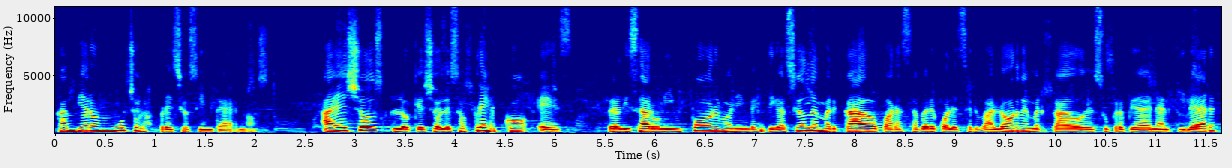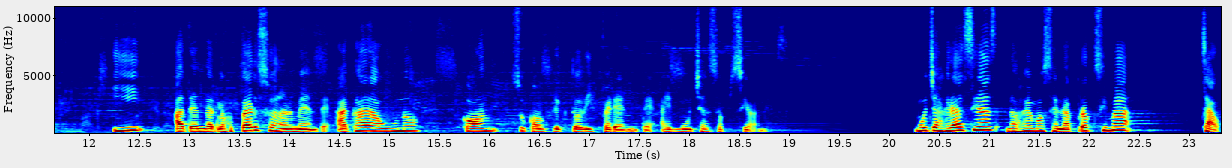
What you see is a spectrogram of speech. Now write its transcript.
cambiaron mucho los precios internos. A ellos lo que yo les ofrezco es realizar un informe, una investigación de mercado para saber cuál es el valor de mercado de su propiedad en alquiler y atenderlos personalmente a cada uno con su conflicto diferente. Hay muchas opciones. Muchas gracias, nos vemos en la próxima. Chao.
